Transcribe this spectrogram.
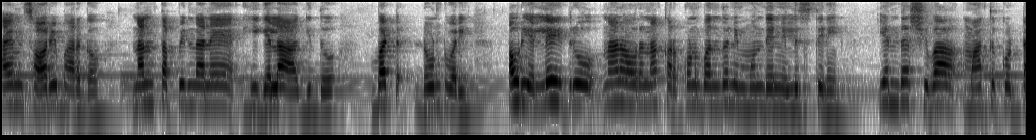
I am sorry Bhargav. ನನ್ನ ತಪ್ಪಿಂದಾನೇ ಹೀಗೆಲ್ಲ ಆಗಿದ್ದು. But don't worry. ಅವ್ರು ಎಲ್ಲೇ ಇದ್ದರೂ ನಾನು ಅವರನ್ನು ಕರ್ಕೊಂಡು ಬಂದು ನಿಮ್ಮ ಮುಂದೆ ನಿಲ್ಲಿಸ್ತೀನಿ. ಎಂದ ಶಿವ ಮಾತು ಕೊಟ್ಟ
